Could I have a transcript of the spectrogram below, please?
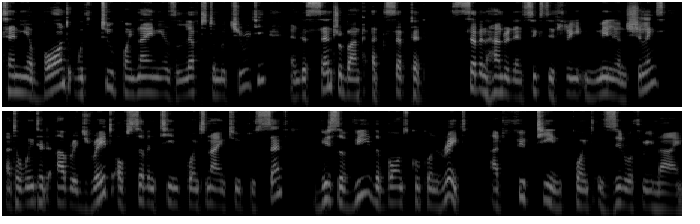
10 year bond with 2.9 years left to maturity, and the central bank accepted 763 million shillings at a weighted average rate of 17.92%, vis a vis the bond's coupon rate at 15.039%.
